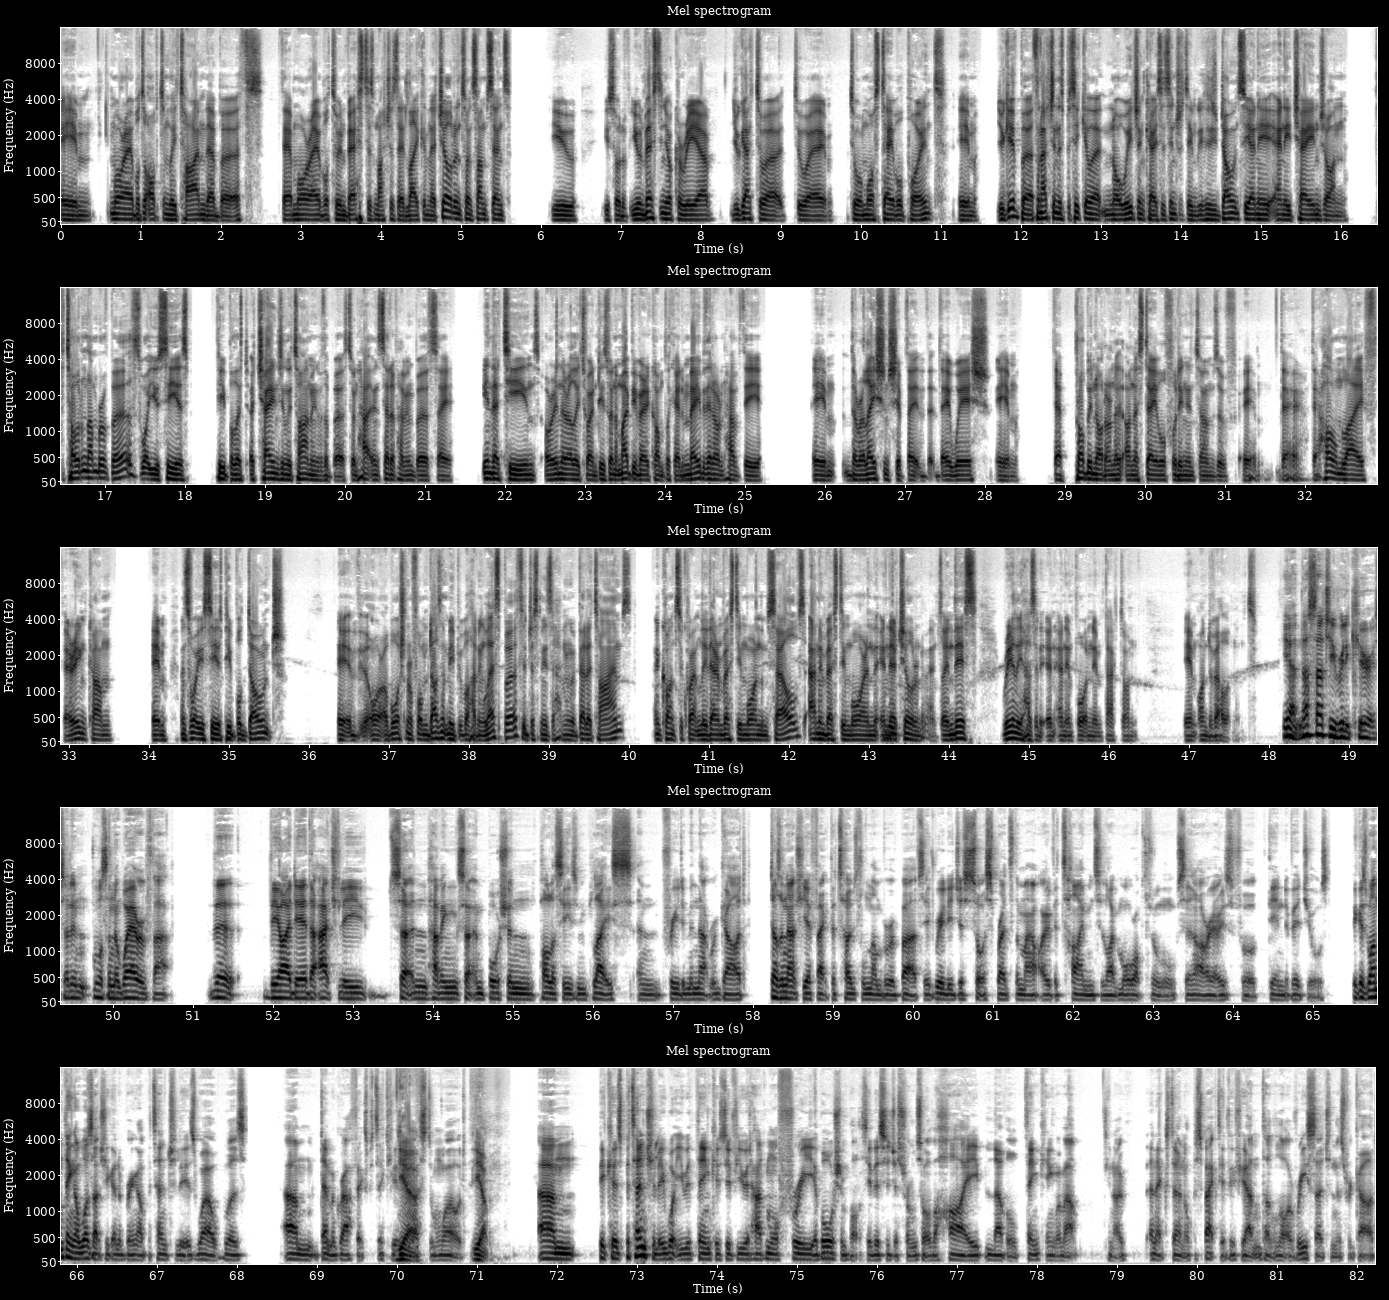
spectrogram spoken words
um, more able to optimally time their births, they're more able to invest as much as they'd like in their children. So in some sense, you you sort of you invest in your career, you get to a to a to a more stable point. Um, you give birth, and actually in this particular Norwegian case, it's interesting because you don't see any any change on the total number of births. What you see is people are, are changing the timing of the birth. So instead of having birth, say in their teens or in their early twenties, when it might be very complicated, maybe they don't have the um, the relationship they they wish. Um, they're probably not on a, on a stable footing in terms of um, their their home life, their income, um, and so what you see is people don't, or abortion reform doesn't mean people having less births. It just means they're having better times, and consequently, they're investing more in themselves and investing more in, the, in their mm. children eventually. And this really has an, an important impact on um, on development. Yeah, that's actually really curious. I didn't wasn't aware of that. The the idea that actually certain having certain abortion policies in place and freedom in that regard doesn't actually affect the total number of births. It really just sort of spreads them out over time into like more optimal scenarios for the individuals. Because one thing I was actually going to bring up potentially as well was um, demographics, particularly in yeah. the Western world. Yeah. Um, because potentially what you would think is if you had had more free abortion policy, this is just from sort of a high level thinking without, you know, an external perspective, if you hadn't done a lot of research in this regard,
